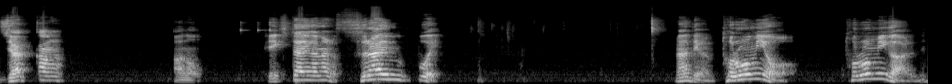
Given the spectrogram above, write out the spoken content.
若干、あの、液体がなんかスライムっぽい。なんていうの、とろみを、とろみがあるね。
